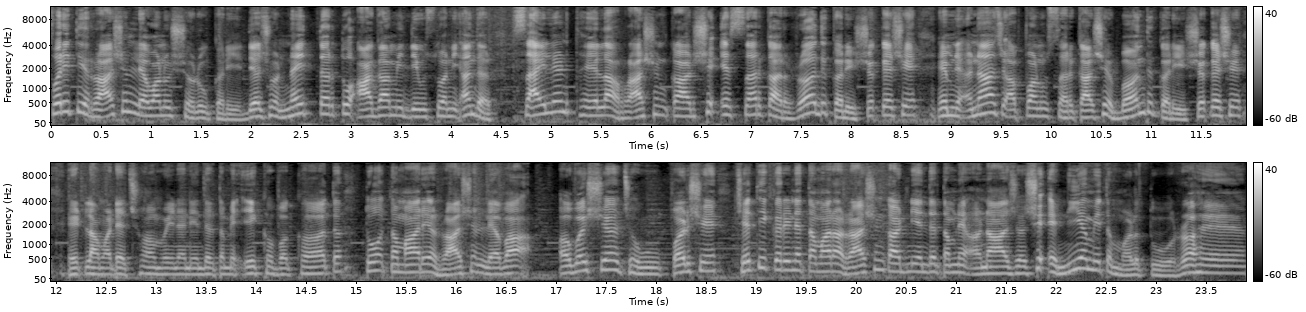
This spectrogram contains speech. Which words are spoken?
ફરીથી રાશન લેવાનું શરૂ કરી દેજો. નહીતર તો આગામી દિવસોની અંદર સાયલન્ટ થયેલા રાશન કાર્ડ છે એ સરકાર રદ કરી શકે છે એમને અનાજ આપવાનું સરકાર છે બંધ કરી શકે છે. એટલા માટે છ મહિનાની અંદર તમે એક વખત તો તમારે રાશન લેવા અવશ્ય જવું પડશે. જેથી કરીને તમારા રાશન કાર્ડની અંદર તમને અનાજ છે એ નિયમિત મળતું રહે.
